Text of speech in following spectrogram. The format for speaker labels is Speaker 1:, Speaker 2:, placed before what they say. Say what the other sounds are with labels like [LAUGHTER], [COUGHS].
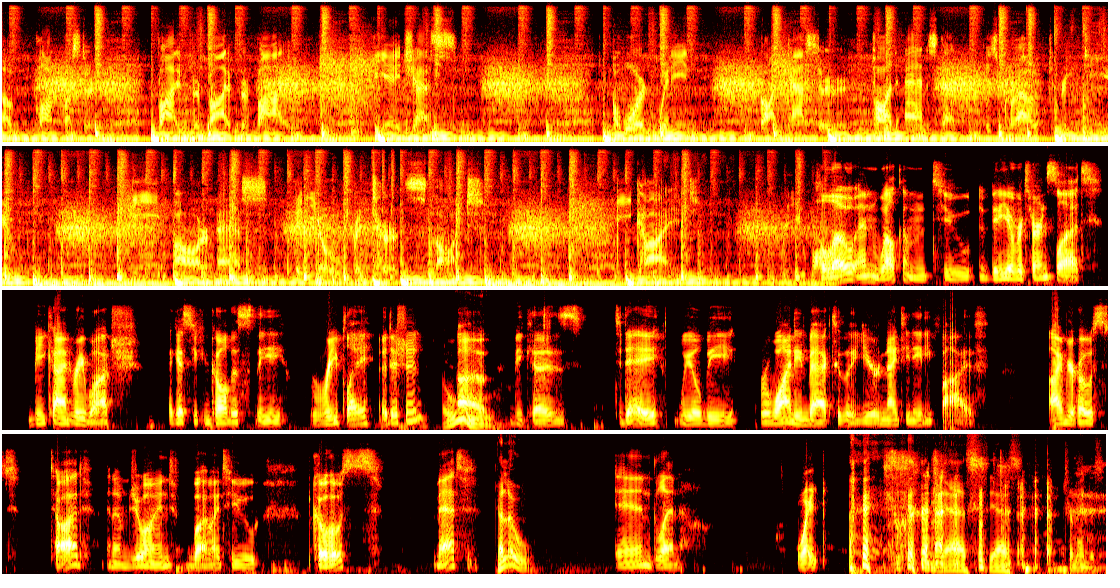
Speaker 1: of Blockbuster. Five for five for five. VHS. Award winning broadcaster Todd Anstead is proud to bring to you VRS Video Return Slot. Be kind.
Speaker 2: Hello and welcome to Video Return Slot Be Kind Rewatch. I guess you can call this the replay edition
Speaker 3: Ooh.
Speaker 2: uh, because today we'll be rewinding back to the year 1985. I'm your host, Todd, and I'm joined by my two co hosts, Matt
Speaker 3: Hello.
Speaker 2: and Glen.
Speaker 4: White. [LAUGHS]
Speaker 3: yes, yes. Tremendous.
